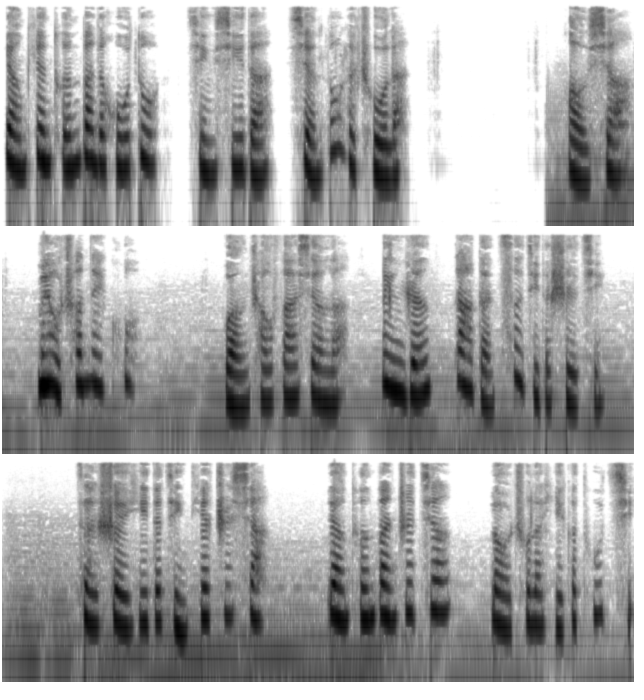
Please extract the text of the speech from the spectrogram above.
两片臀瓣的弧度清晰的显露了出来，好像没有穿内裤。王超发现了令人大感刺激的事情，在睡衣的紧贴之下，两臀瓣之间露出了一个凸起，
